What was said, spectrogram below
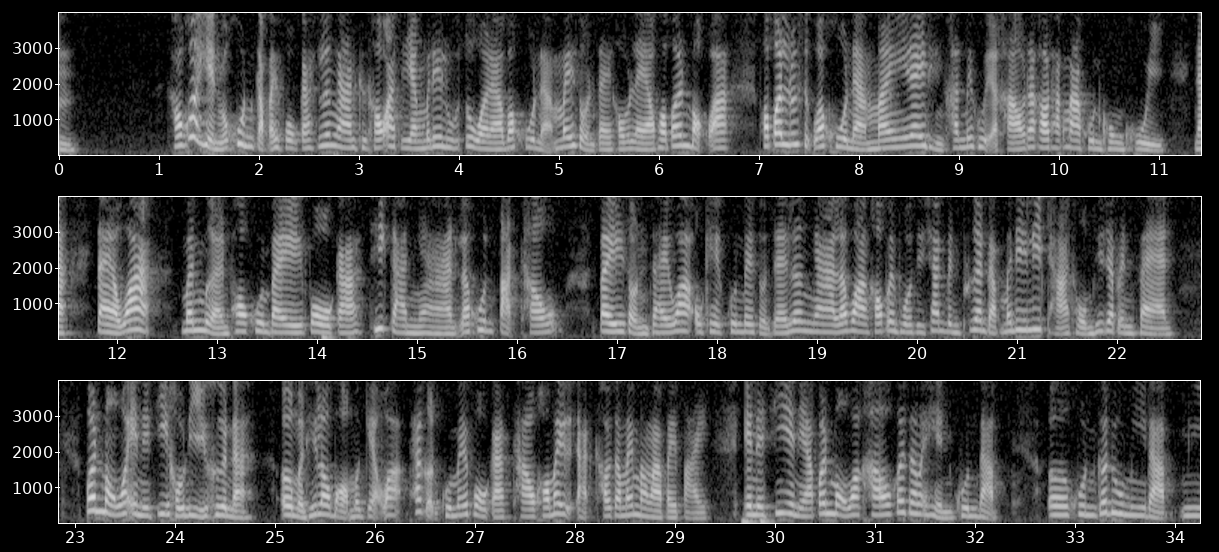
เขาก็เห็นว่าคุณกลับไปโฟกัสเรื่องงาน คือเขาอาจจะยังไม่ได้รู้ตัวนะว่าคุณอะไม่สนใจเขาแล้วเพราะเปิ้ลบอกว่าเพราะเปิ้ลรู้สึกว่าคุณอะไม่ได้ถึงขั้นไม่คุยกับเขาถ้าเขาทักมาคุณคงคุยนะแต่ว่ามันเหมือนพอคุณไปโฟกัสที่การงาน แล้วคุณตัดเขาไปสนใจว่าโอเค คุณไปสนใจเรื่องงาน แล้ววางเขาเป็นโพสิชันเป็นเพื่อนแบบไม่ได้รีบถาโถมที่จะเป็นแฟนเปิ้ลมองว่า energy เขาดีขึ้นนะเออเหมือนที่เราบอกเมื่อกี้ว่า ถ้าเกิดคุณไม่โฟกัสเขาเขาไม่อึดอัดเขาจะไม่มามาไปไป energy อันเนี้ยเปิ้ลมองว่าเขาก็จะเห็นคุณแบบเออคุณก็ดูมีแบบมี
